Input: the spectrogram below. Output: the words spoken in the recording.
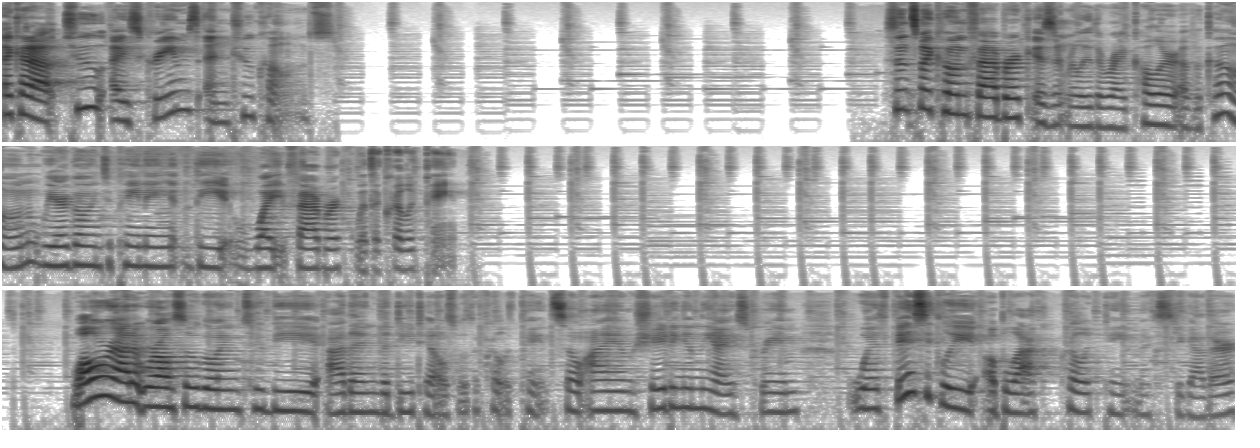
I cut out two ice creams and two cones. Since my cone fabric isn't really the right color of a cone, we are going to painting the white fabric with acrylic paint. While we're at it, we're also going to be adding the details with acrylic paint. So I am shading in the ice cream with basically a black acrylic paint mixed together.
